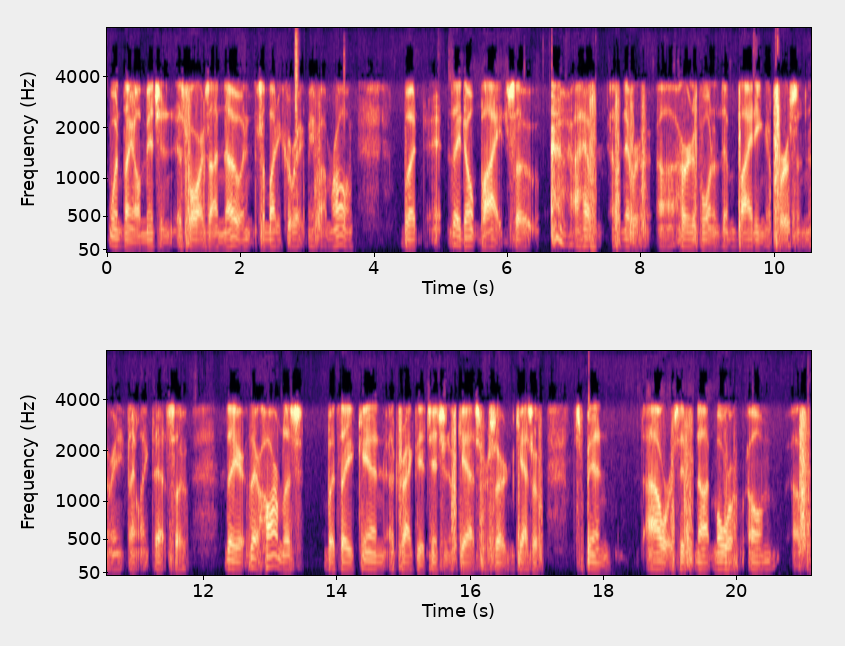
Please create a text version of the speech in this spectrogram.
one thing I'll mention, as far as I know, and somebody correct me if I'm wrong, but they don't bite. So I haven't, I've never uh, heard of one of them biting a person or anything like that. So they're they're harmless, but they can attract the attention of cats for certain. Cats have spend hours, if not more, on uh,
